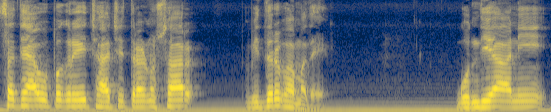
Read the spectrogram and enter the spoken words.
सध्या उपग्रही छायाचित्रानुसार विदर्भामध्ये गोंदिया आणि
